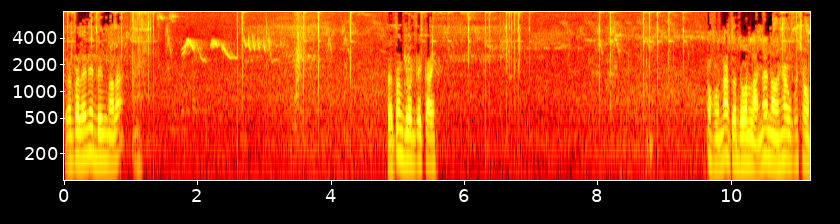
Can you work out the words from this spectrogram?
โยนไปเลยนี่ดึงมาแล้ว แต่ต้องโยนไกลๆ อ้โหน่าจะโดนหลังแน่นอนครับคุณผู้ชม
